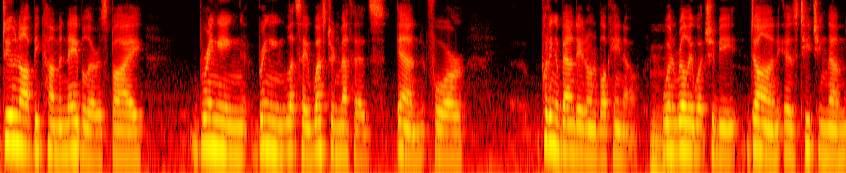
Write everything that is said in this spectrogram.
do not become enablers by bringing bringing let's say western methods in for putting a band-aid on a volcano Mm. when really what should be done is teaching them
